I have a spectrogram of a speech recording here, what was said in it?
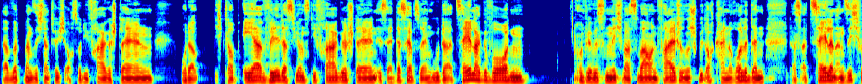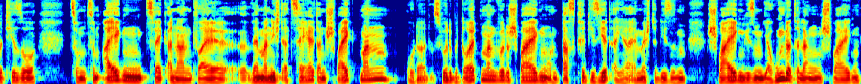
da wird man sich natürlich auch so die Frage stellen, oder ich glaube, er will, dass wir uns die Frage stellen, ist er deshalb so ein guter Erzähler geworden? Und wir wissen nicht, was wahr und falsch ist. Und es spielt auch keine Rolle, denn das Erzählen an sich wird hier so zum, zum Eigenzweck ernannt, weil äh, wenn man nicht erzählt, dann schweigt man oder es würde bedeuten, man würde schweigen und das kritisiert er ja. Er möchte diesem Schweigen, diesem jahrhundertelangen Schweigen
